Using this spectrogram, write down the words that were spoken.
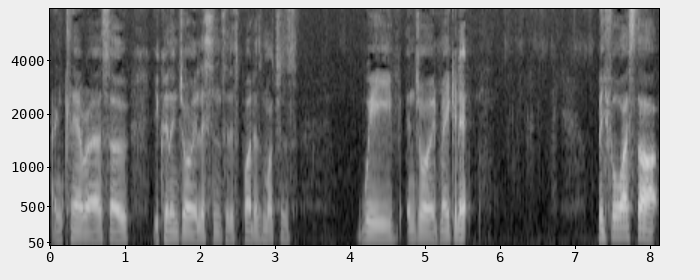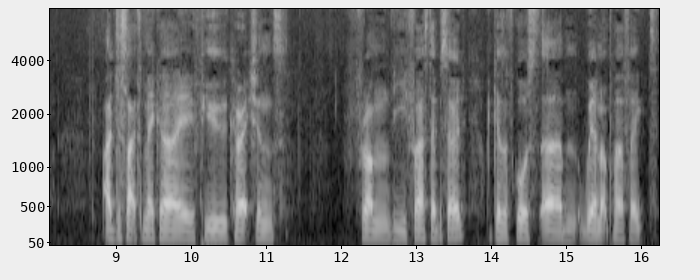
and clearer, so you can enjoy listening to this pod as much as we've enjoyed making it. Before I start, I'd just like to make a few corrections from the first episode because, of course, um, we are not perfect.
